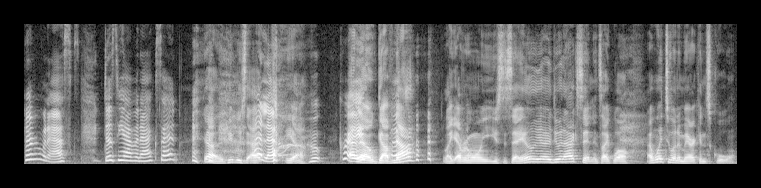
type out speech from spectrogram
everyone asks, does he have an accent? Yeah, the people used to ask. Hello. Yeah. Chris. Hello, governor. like everyone used to say, oh yeah, do an accent. It's like, well, I went to an American school,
